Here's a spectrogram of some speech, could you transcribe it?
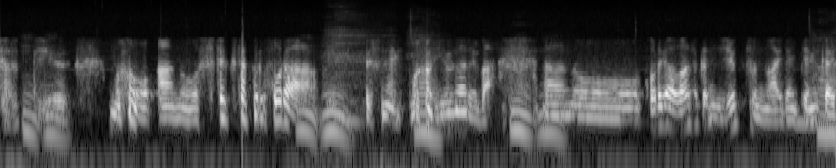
ちゃうっていう、うんもうあのスペクタクルホラーうんうん。ですね、はい。まあ言うなれば、うんうん。あのこれがわずか20分の間に展開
